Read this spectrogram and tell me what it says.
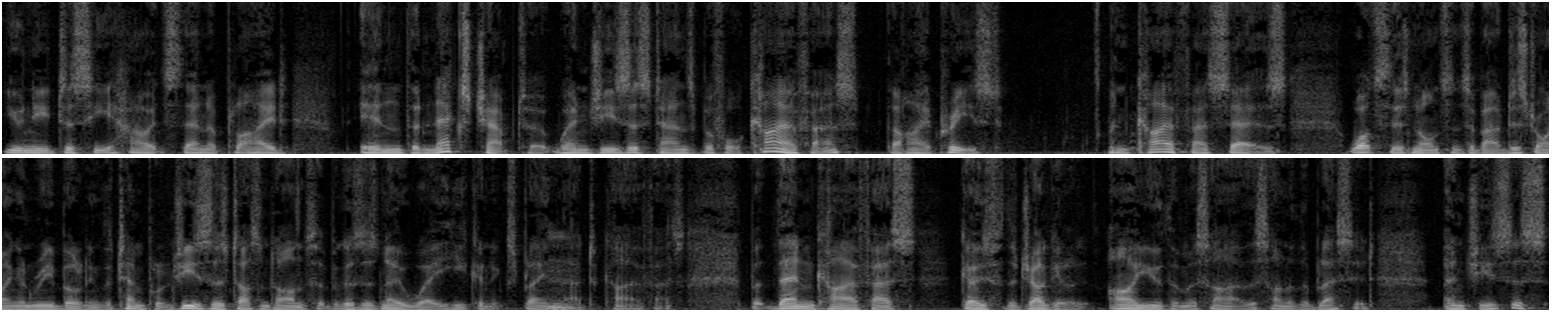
you need to see how it's then applied in the next chapter when Jesus stands before Caiaphas, the high priest, and Caiaphas says, What's this nonsense about destroying and rebuilding the temple? Jesus doesn't answer because there's no way he can explain mm. that to Caiaphas. But then Caiaphas goes for the jugular Are you the Messiah, the Son of the Blessed? And Jesus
